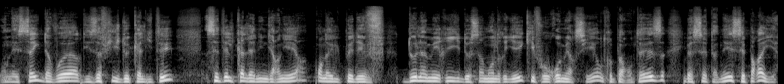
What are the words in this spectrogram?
On essaye d'avoir des affiches de qualité. C'était le cas l'année dernière. On a eu le PDF de la mairie de Saint-Mandrier qu'il faut remercier, entre parenthèses. Ben, cette année, c'est pareil.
